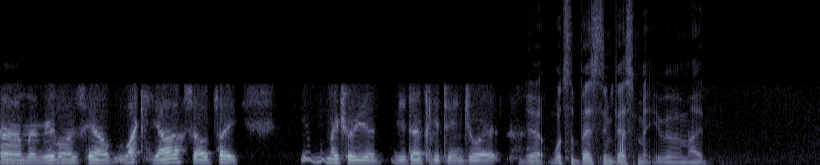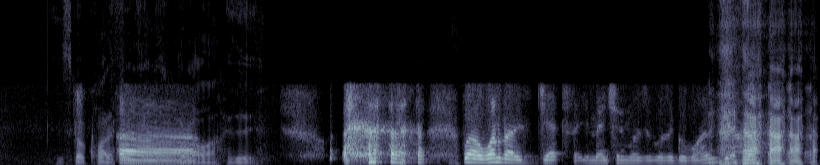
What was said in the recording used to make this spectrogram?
um, and realise how lucky you are. So I'd say make sure you you don't forget to enjoy it. Yeah. What's the best investment you've ever made? He's got quite a few. Uh, Corolla. Well, one of those jets that you mentioned was was a good one.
